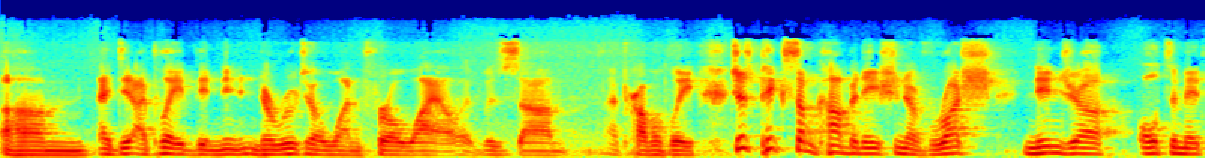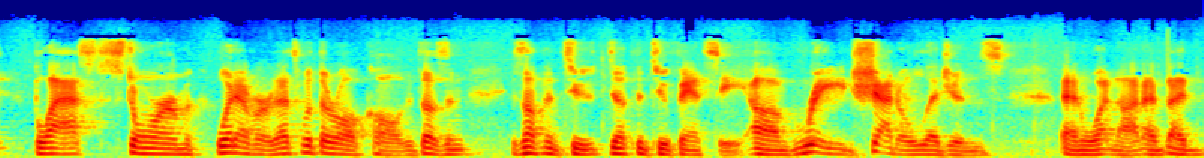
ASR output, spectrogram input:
um, I did. I played the Naruto one for a while. It was um, I probably just picked some combination of Rush, Ninja, Ultimate, Blast, Storm, whatever. That's what they're all called. It doesn't. It's nothing too nothing too fancy. Um, Raid, Shadow Legends, and whatnot. I, I,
